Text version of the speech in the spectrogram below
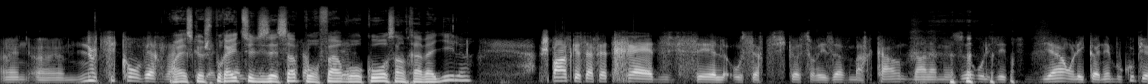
un, outil conversationnel. Ouais, Est-ce que je pourrais utiliser ça pour faire vos cours sans travailler, là? Je pense que ça fait très difficile au certificat sur les œuvres marquantes dans la mesure où les étudiants, on les connaît beaucoup, puis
